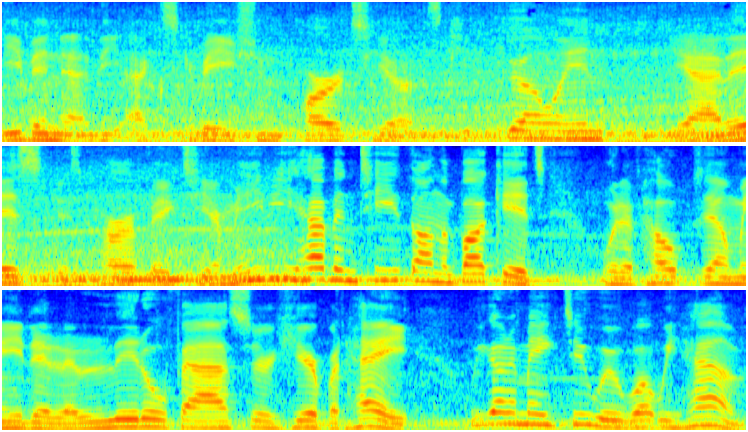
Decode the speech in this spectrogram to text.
even the excavation parts here. Let's keep going. Yeah, this is perfect here. Maybe having teeth on the buckets would have helped out made it a little faster here, but hey, we got to make do with what we have.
